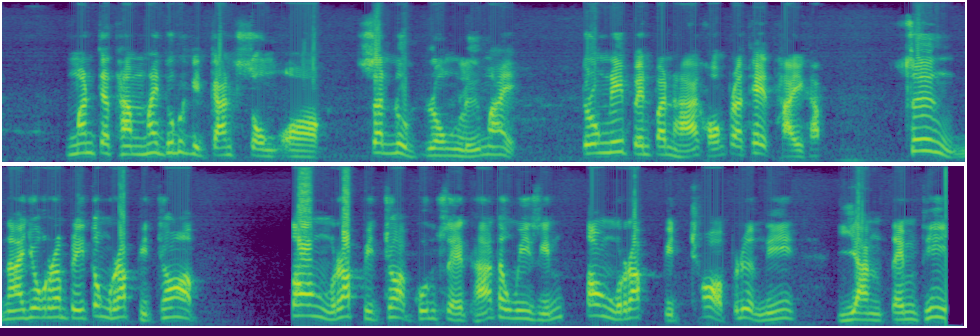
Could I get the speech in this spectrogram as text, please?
มันจะทำให้ธุรกิจการส่งออก สะดุดลงหรือไม่ ตรงนี้เป็นปัญหาของประเทศไทยครับ ซึ่งนายกรัฐมนตรีต้องรับผิดชอบ ต้องรับผิดชอบคุณเศรษฐาทวีสินต้องรับผิดชอบเรื่องนี้อย่างเต็มที่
